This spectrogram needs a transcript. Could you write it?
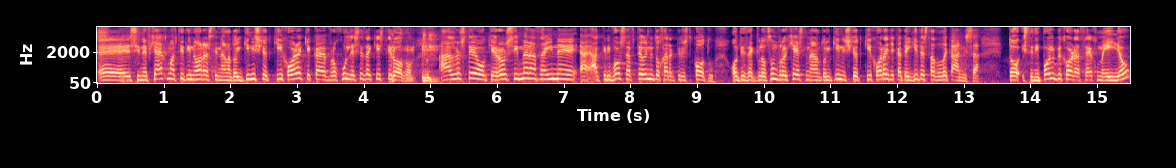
Ε, συννεφιά έχουμε αυτή την ώρα στην Ανατολική νησιωτική χώρα και βροχούλες είδα εκεί στη Ρόδο. Άλλωστε, ο καιρός σήμερα θα είναι ακριβώς αυτό είναι το χαρακτηριστικό του. Ότι θα εκκλωθούν βροχές στην Ανατολική νησιωτική χώρα και καταιγίδε στα Δωδεκάνησα. Το, στην υπόλοιπη χώρα θα έχουμε ήλιο.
